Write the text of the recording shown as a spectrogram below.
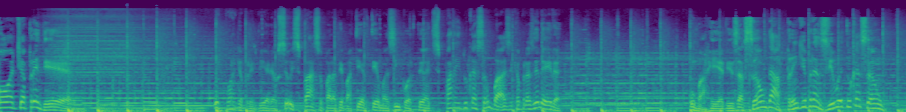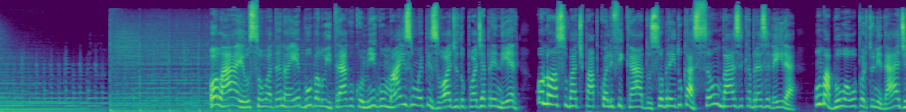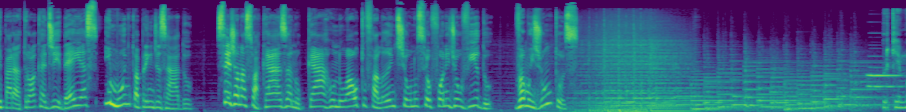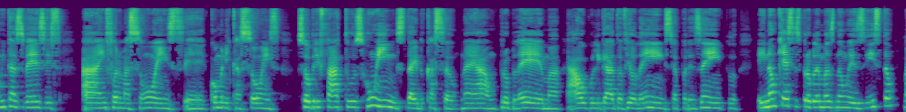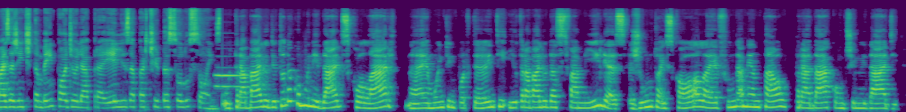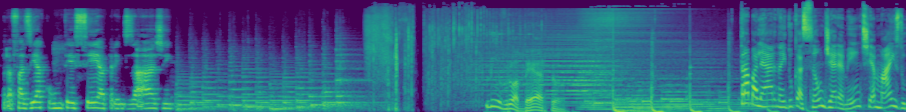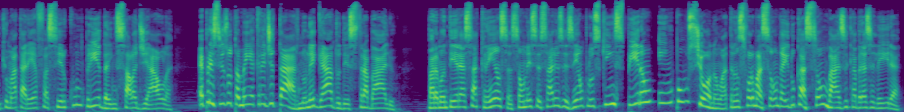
Pode Aprender. O Pode Aprender é o seu espaço para debater temas importantes para a educação básica brasileira. Uma realização da Aprende Brasil Educação. Olá, eu sou a Danaê Búbalo e trago comigo mais um episódio do Pode Aprender, o nosso bate-papo qualificado sobre a educação básica brasileira. Uma boa oportunidade para a troca de ideias e muito aprendizado. Seja na sua casa, no carro, no alto-falante ou no seu fone de ouvido. Vamos juntos? Porque muitas vezes há informações, eh, comunicações sobre fatos ruins da educação, né? Ah, um problema, algo ligado à violência, por exemplo. E não que esses problemas não existam, mas a gente também pode olhar para eles a partir das soluções. O trabalho de toda a comunidade escolar né, é muito importante e o trabalho das famílias junto à escola é fundamental para dar continuidade, para fazer acontecer a aprendizagem. Livro aberto. Trabalhar na educação diariamente é mais do que uma tarefa a ser cumprida em sala de aula. É preciso também acreditar no legado desse trabalho. Para manter essa crença, são necessários exemplos que inspiram e impulsionam a transformação da educação básica brasileira.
